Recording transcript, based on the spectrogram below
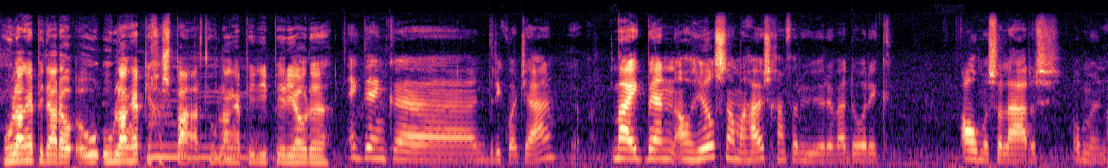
Hoe lang heb je daar, hoe, hoe lang heb je gespaard? Hoe lang heb je die periode? Ik denk eh drie kwart jaar. Ja. Maar ik ben al heel snel mijn huis gaan verhuren, waardoor ik al mijn salaris op mijn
